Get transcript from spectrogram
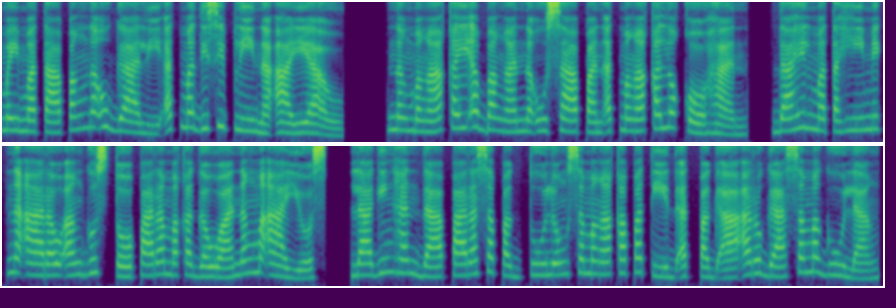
may matapang na ugali at madisiplina ayaw ng mga kaiabangan na usapan at mga kalokohan, dahil matahimik na araw ang gusto para makagawa ng maayos, laging handa para sa pagtulong sa mga kapatid at pag-aaruga sa magulang,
